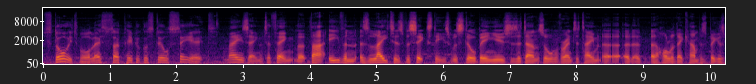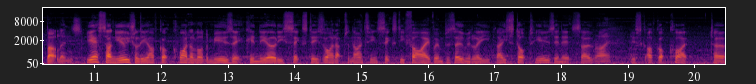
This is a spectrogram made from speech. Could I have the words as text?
storage more or less so people could still see it. Amazing to think that that even as late as the 60s was still being used as a dance organ for entertainment at, at, at a holiday camp as big as Butlins. Yes, unusually, I've got quite a lot of music in the early 60s, right up to 1965, when presumably they stopped using it. So Right. I've got quite uh,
